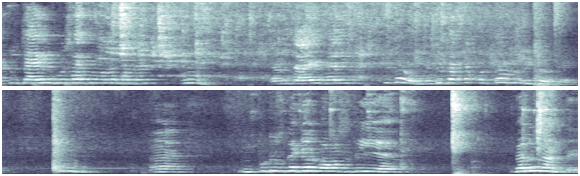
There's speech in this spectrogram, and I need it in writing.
একটু চাই বসাই তোমাদের সাথে। হুম। একটু চাই খাই। কী করব? তো একটা করতে হবে ভিডিওতে আহ, পুটুস গেছে ওর বাবার সাথে ইয়ে। বেলুন আনতে।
